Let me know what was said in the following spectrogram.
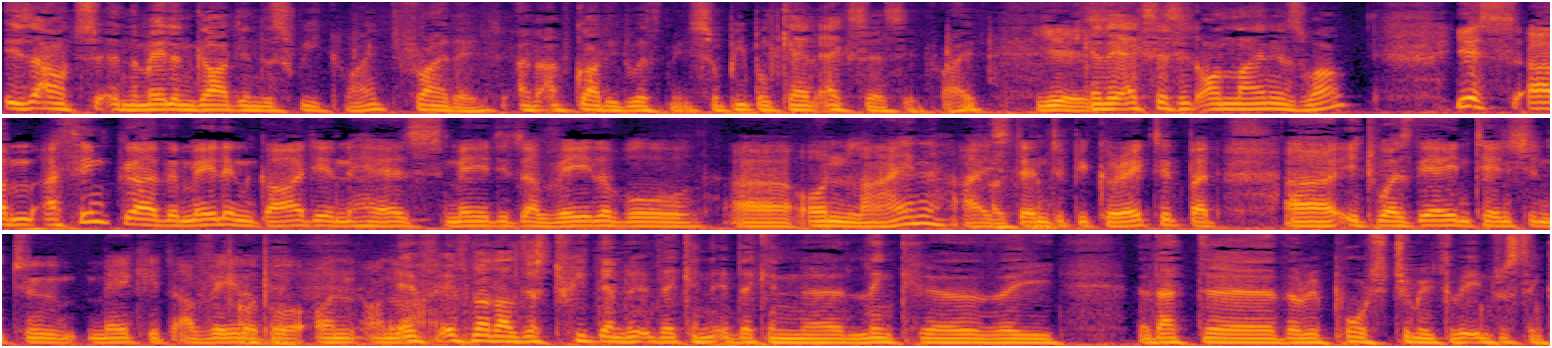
is out in the Mail and Guardian this week, right? Friday. I've, I've, got it with me, so people can access it, right? Yes. Can they access it online as well? Yes. Um, I think uh, the Mail and Guardian has made it available uh, online. I okay. stand to be corrected, but uh, it was their intention to make it available okay. on online. If, if, not, I'll just tweet them. If they can, if they can uh, link uh, the that the report to me. It'll be interesting.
